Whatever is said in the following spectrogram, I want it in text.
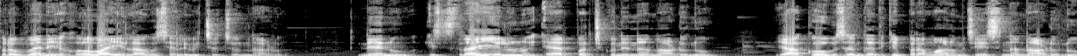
ప్రవ్వైన యహోవా ఇలాగు సెలవిచ్చుచున్నాడు. నేను ఇస్రాయేలును ఏర్పరచుకునిన నాడును యాకోబు సంతతికి ప్రమాణం చేసిన నాడును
